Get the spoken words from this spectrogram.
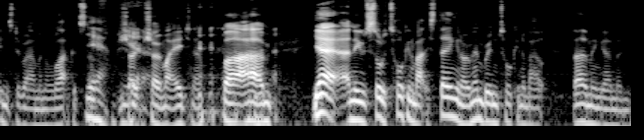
Instagram and all that good stuff. Yeah. Show, Yeah. showing my age now. but um, yeah, and he was sort of talking about this thing, and I remember him talking about Birmingham, and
